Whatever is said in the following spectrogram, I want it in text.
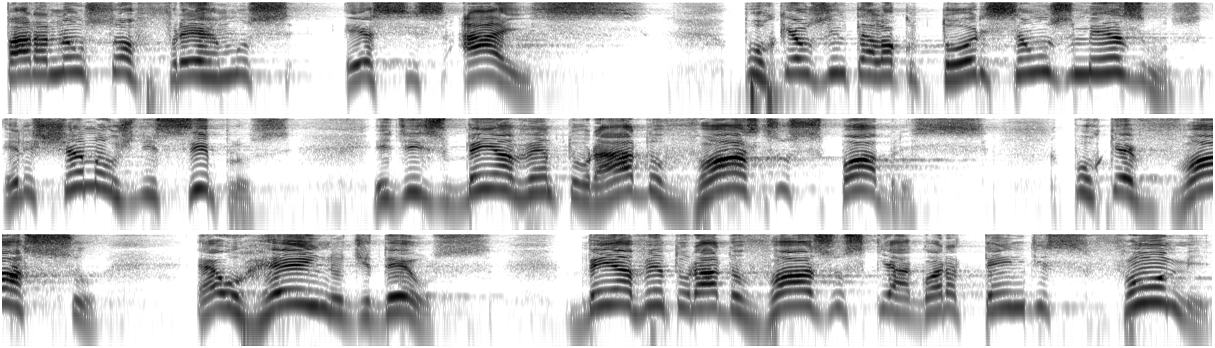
para não sofrermos esses ais, porque os interlocutores são os mesmos. Ele chama os discípulos e diz: Bem-aventurado vossos pobres, porque vosso é o reino de Deus. Bem-aventurado vós os que agora tendes fome,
